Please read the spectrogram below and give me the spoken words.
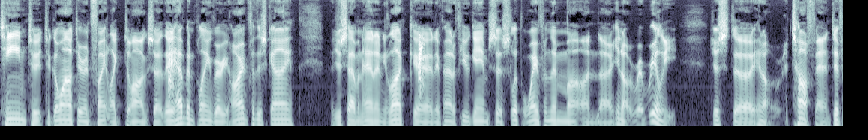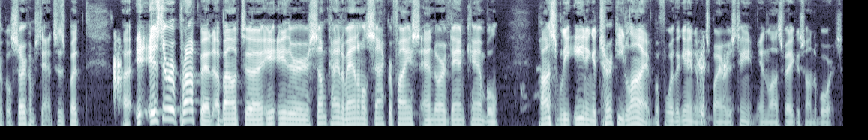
team to, to go out there and fight like dogs. they have been playing very hard for this guy. They just haven't had any luck. Uh, they've had a few games uh, slip away from them uh, on, uh, you know, really just, uh, you know, tough and difficult circumstances. But uh, is there a prop bet about either some kind of animal sacrifice and or Dan Campbell possibly eating a turkey live before the game to inspire his team in Las Vegas on the boards?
